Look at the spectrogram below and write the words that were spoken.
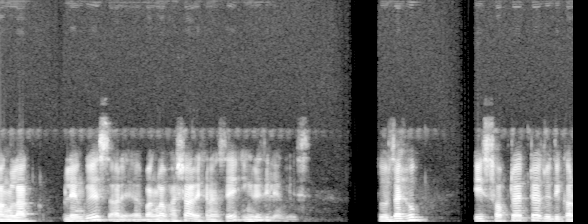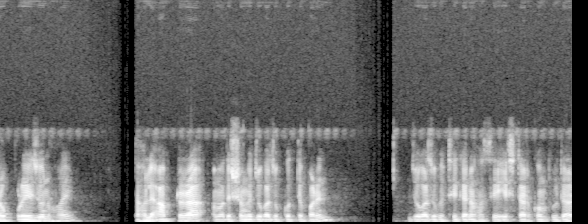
বাংলা ল্যাঙ্গুয়েজ আর বাংলা ভাষা, আর এখানে আছে ইংরেজি ল্যাঙ্গুয়েজ তো যাই হোক, এই সফটওয়্যারটা যদি কারও প্রয়োজন হয় তাহলে আপনারা আমাদের সঙ্গে যোগাযোগ করতে পারেন। যোগাযোগের ঠিকানা হচ্ছে স্টার কম্পিউটার,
